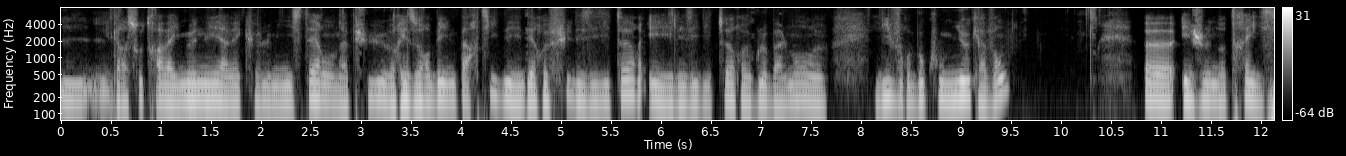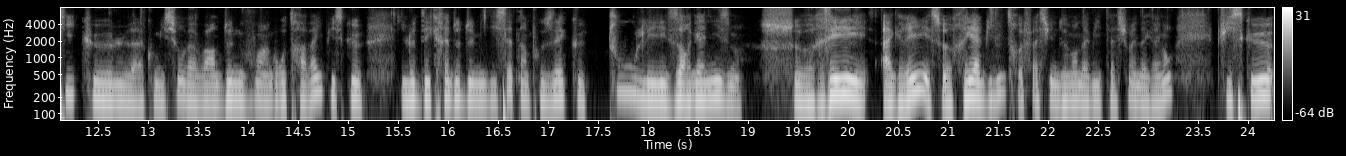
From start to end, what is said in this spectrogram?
grâce au travail mené avec le ministère, on a pu résorber une partie des, refus des éditeurs et les éditeurs euh, globalement euh, livrent beaucoup mieux qu'avant. Et je noterai ici que la commission va avoir de nouveau un gros travail puisque le décret de 2017 imposait que tous les organismes se réagréent et se réhabilitent, refassent une demande d'habilitation et d'agrément, puisque euh,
